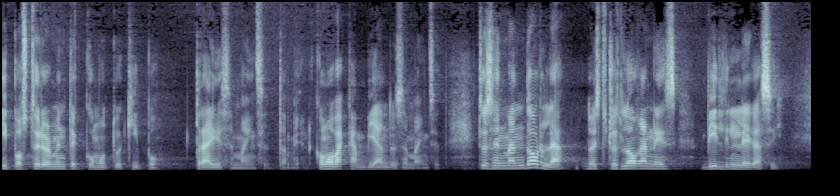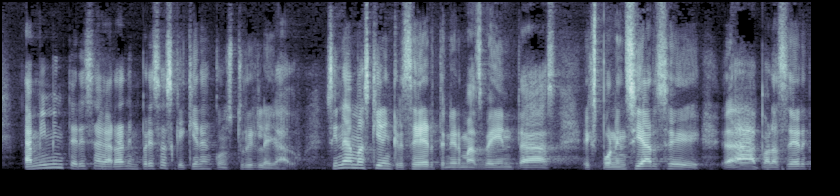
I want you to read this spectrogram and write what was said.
y posteriormente como tu equipo trae ese mindset también, cómo va cambiando ese mindset. Entonces en Mandorla nuestro eslogan es Building Legacy. A mí me interesa agarrar empresas que quieran construir legado. Si nada más quieren crecer, tener más ventas, exponenciarse ah, para hacer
